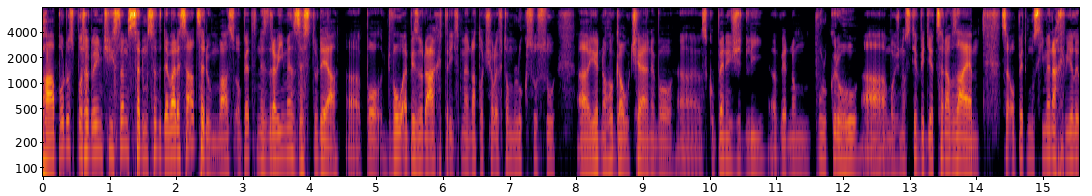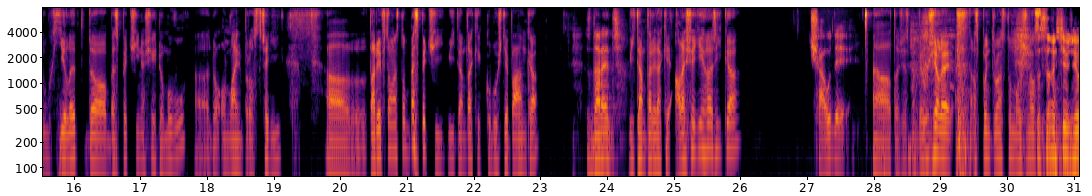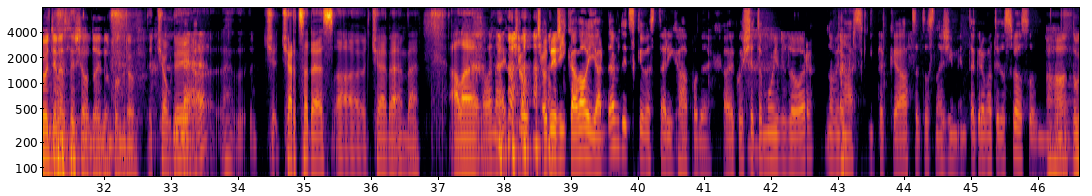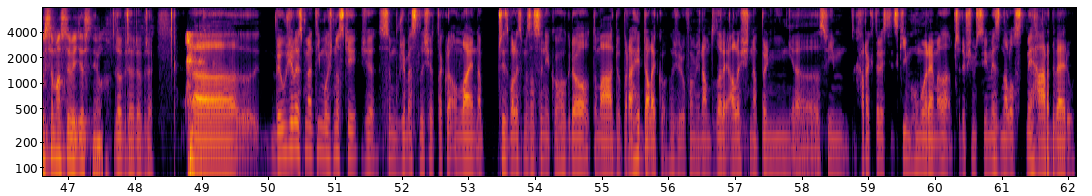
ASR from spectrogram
Hápodu s pořadovým číslem 797 vás opět nezdravíme ze studia eh, po dvou epizodách, které jsme natočili v tom luxusu eh, jednoho gauče nebo eh, skupiny židlí v jednom půlkruhu a možnosti vidět se navzájem. Se opět musíme na chvíli uchýlit do bezpečí našich domovů, do online prostředí. Tady v tomhle bezpečí vítám taky Kubu Štěpánka. Zdarec. Vítám tady taky Aleše Tihlaříka. Čaudy. A, takže jsme využili aspoň tuhle tu možnost. To jsem ještě v životě neslyšel, tady ten pozdrav. Čaudy, ne. Čercedes a ČBMV. Ale, ale ne, Čaudy říkával Jarda vždycky ve starých hápodech. A jakož je to můj vzor novinářský, tak, tak já se to snažím integrovat i do svého slovníku. Aha, to už jsem asi vytěsnil. Dobře, dobře. Uh, využili jsme té možnosti, že se můžeme slyšet takhle online a přizvali jsme zase někoho, kdo to má do Prahy daleko, takže doufám, že nám to tady Aleš naplní uh, svým charakteristickým humorem a především svými znalostmi hardwareu uh,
